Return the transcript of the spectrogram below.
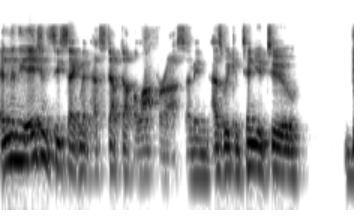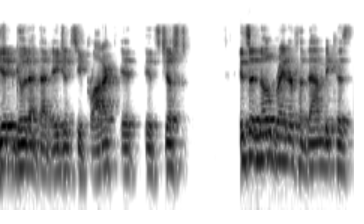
and then the agency segment has stepped up a lot for us. I mean, as we continue to get good at that agency product, it it's just it's a no-brainer for them because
